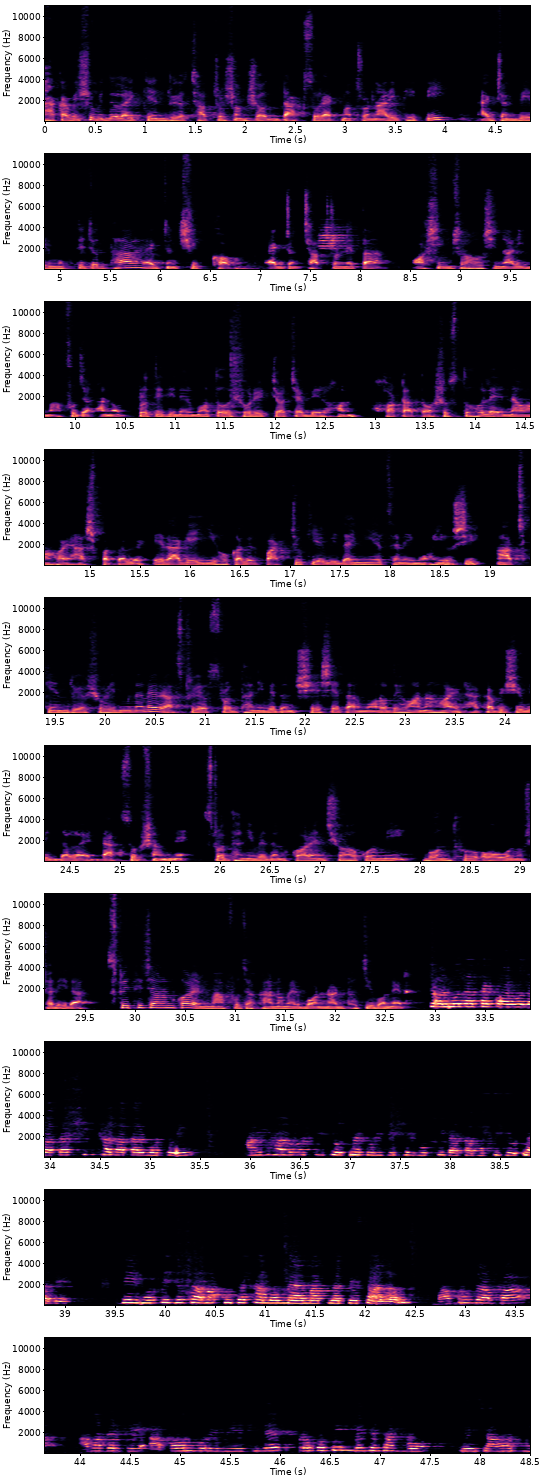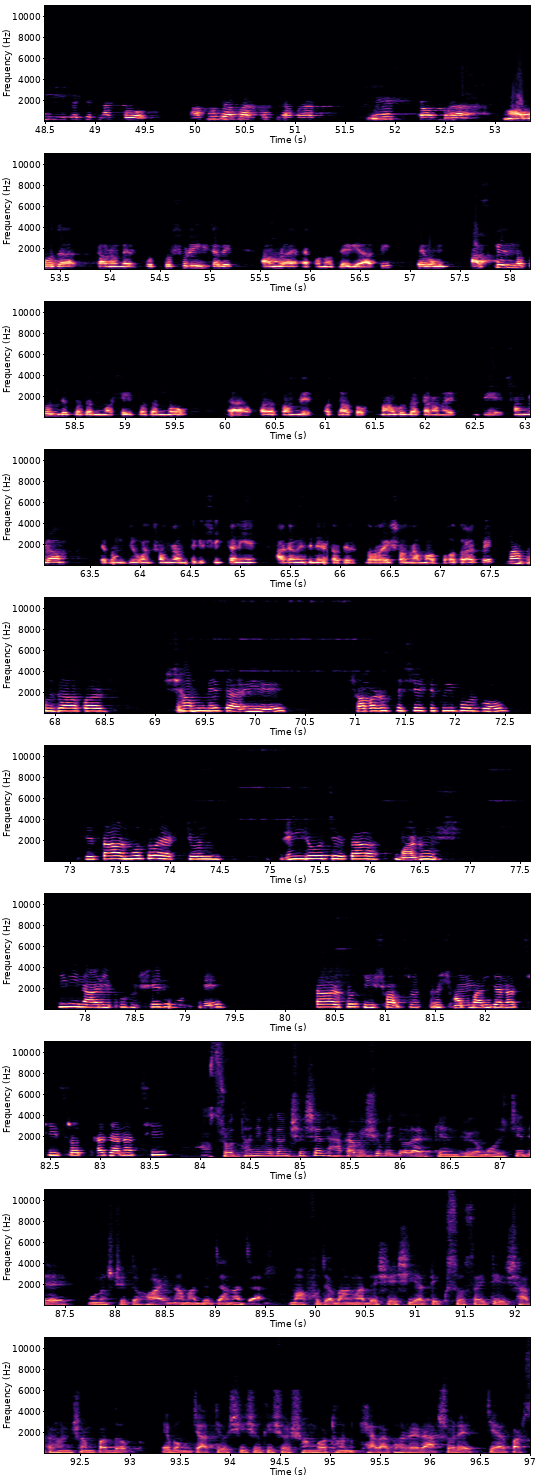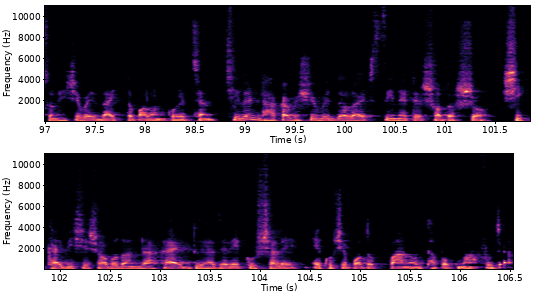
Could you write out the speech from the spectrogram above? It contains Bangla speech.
ঢাকা বিশ্ববিদ্যালয় কেন্দ্রীয় ছাত্র সংসদ ডাকসুর একমাত্র নারী ভিপি, একজন বীর মুক্তিযোদ্ধা, একজন শিক্ষক, একজন ছাত্র নেতা, অসীম সাহসী নারী মাহফুজা খানম। প্রতিদিনের মতো শরীর চর্চায় বের হন। হঠাৎ অসুস্থ হলে নেওয়া হয় হাসপাতালে। এর আগে ইহকালের পাট চুকিয়ে বিদায় নিয়েছেন এই মহিয়সী। আজ কেন্দ্রীয় শহীদ মিনারে রাষ্ট্রীয় শ্রদ্ধা নিবেদন শেষে তার মরদেহ আনা হয় ঢাকা বিশ্ববিদ্যালয়ের ডাকসুর সামনে। শ্রদ্ধা নিবেদন করেন সহকর্মী, বন্ধু ও অনুসারীরা। স্মৃতিচারণ করেন মাহফুজা খানমের বর্ণাঢ্য জীবনের। জন্মদাতা, কর্মদাতা, শিক্ষাদাতার মতোই আমি ভালোবাসি শ্রদ্ধা করি দেশের মুক্তিদাতা মুক্তিযোদ্ধাদের। বীর মুক্তিযোদ্ধা মাহফুজা খানম ম্যাম আপনাকে সালাম। মাহফুজা আপা আমাদেরকে আপন করে নিয়েছিলেন। যতদিন বেঁচে থাকব সেই সাহস নিয়ে বেঁচে থাকব। মাহফুজা আপার প্রতি আমার শেষ শ্রদ্ধা। মাহবুদা কানমের উত্তরসূরি হিসাবে আমরা এখনও জেগে আছি এবং আজকের নতুন যে প্রজন্ম সেই প্রজন্ম কমরেড অধ্যাপক মাহবুদা কানমের যে সংগ্রাম এবং জীবন সংগ্রাম থেকে শিক্ষা নিয়ে আগামী দিনে তাদের লড়াই সংগ্রাম অব্যাহত রাখবে। মাহফুজা আবার সামনে দাঁড়িয়ে সবার উদ্দেশ্যে এটুকুই বলব যে তার মতো একজন দৃঢ় চেতা মানুষ তিনি নারী পুরুষের ঊর্ধ্বে তার প্রতি সশ্রদ্ধ সম্মান জানাচ্ছি শ্রদ্ধা জানাচ্ছি। শ্রদ্ধা নিবেদন শেষে ঢাকা বিশ্ববিদ্যালয়ের কেন্দ্রীয় মসজিদে অনুষ্ঠিত হয় নামাজে জানাজা। মাহফুজা বাংলাদেশ এশিয়াটিক সোসাইটির সাধারণ সম্পাদক এবং জাতীয় শিশু কিশোর সংগঠন খেলাঘরের আসরের চেয়ারপারসন হিসেবে দায়িত্ব পালন করেছেন। ছিলেন ঢাকা বিশ্ববিদ্যালয়ের সিনেটের সদস্য। শিক্ষায় বিশেষ অবদান রাখায় দুই হাজার একুশ সালে একুশে পদক পান অধ্যাপক মাহফুজা।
